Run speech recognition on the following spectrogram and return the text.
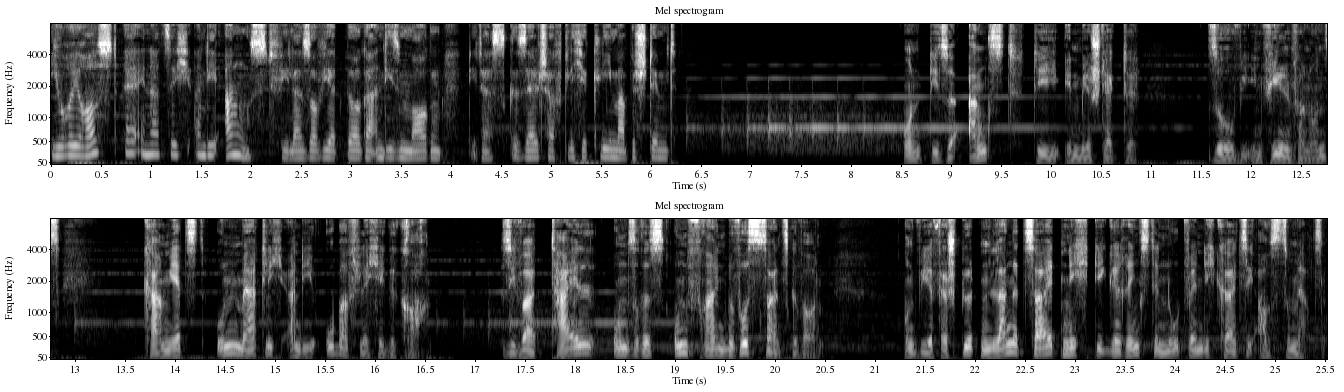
Juri Rost erinnert sich an die Angst vieler Sowjetbürger an diesem Morgen, die das gesellschaftliche Klima bestimmt. Und diese Angst, die in mir steckte, so wie in vielen von uns, kam jetzt unmerklich an die Oberfläche gekrochen. Sie war Teil unseres unfreien Bewusstseins geworden und wir verspürten lange Zeit nicht die geringste Notwendigkeit, sie auszumerzen.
